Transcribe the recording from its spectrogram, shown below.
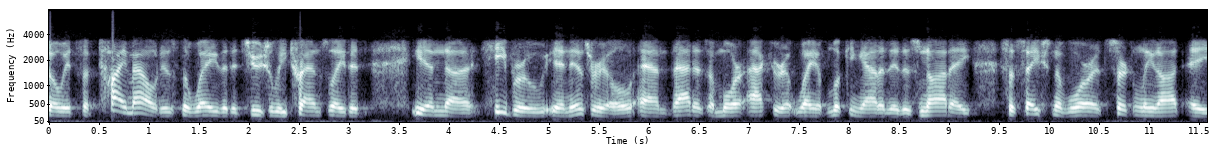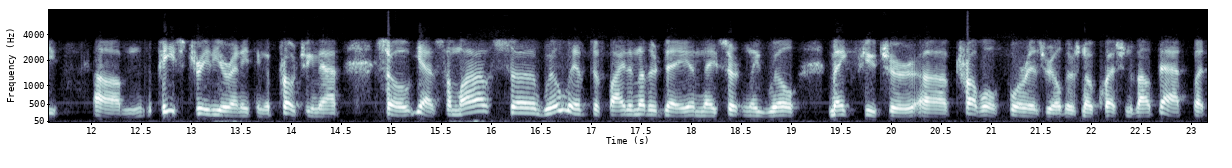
So it's a timeout, is the way that it's usually translated in uh, Hebrew in Israel, and that is a more accurate way of looking at it. It is not a cessation of war. It's certainly not a um, peace treaty or anything approaching that. So, yes, Hamas uh, will live to fight another day, and they certainly will make future uh, trouble for Israel. There's no question about that. But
